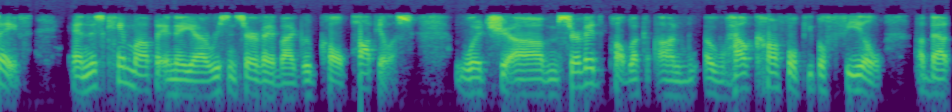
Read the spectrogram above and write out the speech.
safe. And this came up in a uh, recent survey by a group called Populace, which um, surveyed the public on how comfortable people feel about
